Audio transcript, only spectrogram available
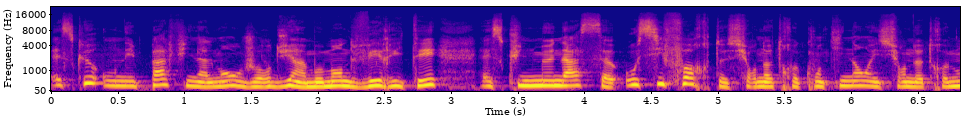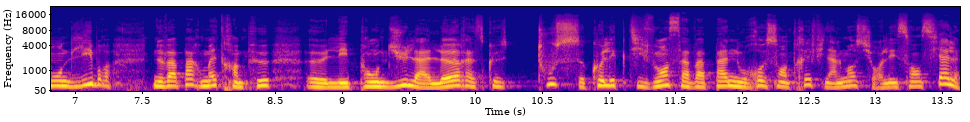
Est-ce qu'on n'est pas finalement aujourd'hui à un moment de vérité? Est-ce qu'une menace aussi forte sur notre continent et sur notre monde libre ne va pas remettre un peu euh, les pendules à l'heure? Est-ce que tous collectivement, ça va pas nous recentrer finalement sur l'essentiel,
